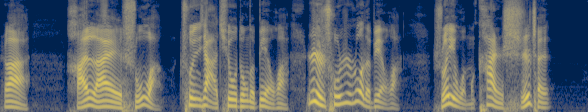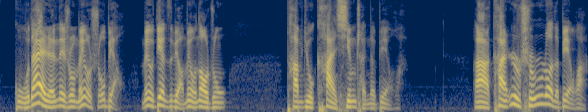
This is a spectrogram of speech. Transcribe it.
是吧？寒来暑往，春夏秋冬的变化，日出日落的变化，所以我们看时辰。古代人那时候没有手表，没有电子表，没有闹钟，他们就看星辰的变化，啊，看日出日落的变化，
